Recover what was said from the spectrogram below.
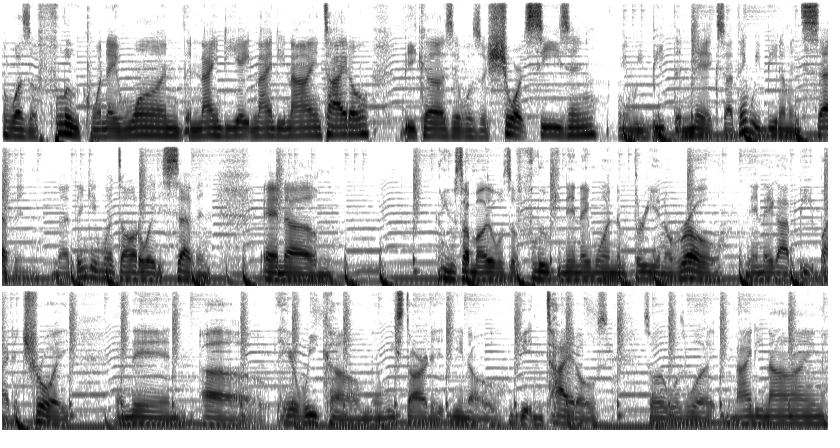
was a fluke when they won the 98-99 title because it was a short season and we beat the Knicks. I think we beat them in seven. I think it went all the way to seven. And um, he was talking about it was a fluke and then they won them three in a row. Then they got beat by Detroit. And then uh, here we come and we started, you know, getting titles. So it was what, 99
